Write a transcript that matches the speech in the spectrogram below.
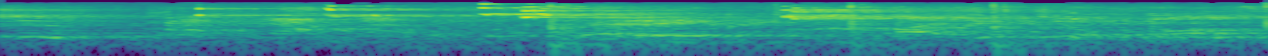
Hey, my, here we go.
